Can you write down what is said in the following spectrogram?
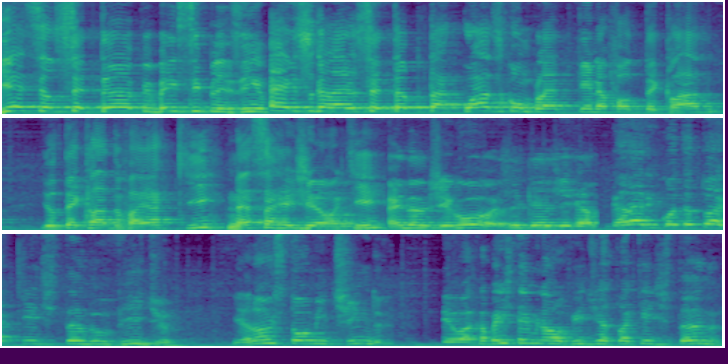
E esse é o setup, bem simplesinho. É isso, galera, o setup tá quase completo, porque ainda falta o teclado. E o teclado vai aqui, nessa região aqui. Ainda não chegou? Cheguei, cheguei. Galera, enquanto eu tô aqui editando o vídeo, e eu não estou mentindo, eu acabei de terminar o vídeo, já tô aqui editando,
